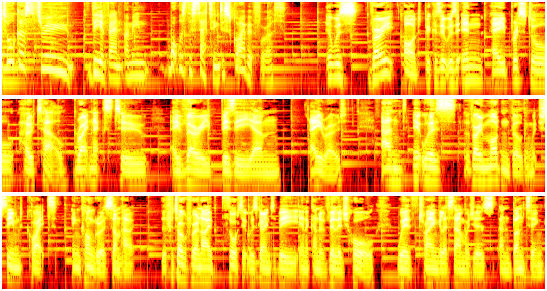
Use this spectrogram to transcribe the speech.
Talk us through the event. I mean, what was the setting? Describe it for us. It was very odd because it was in a Bristol hotel right next to a very busy um, A road. And it was a very modern building, which seemed quite incongruous somehow. The photographer and I thought it was going to be in a kind of village hall with triangular sandwiches and bunting.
